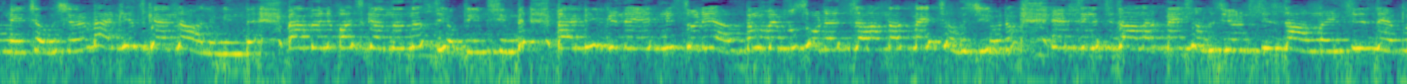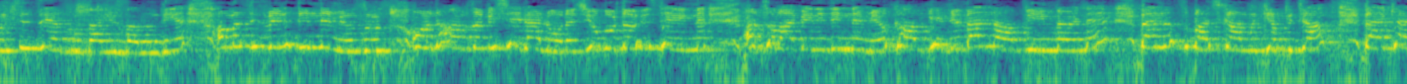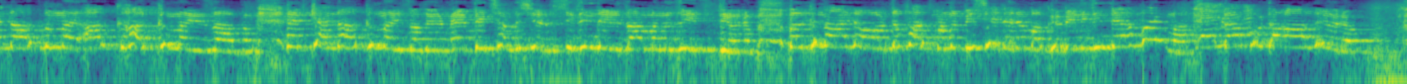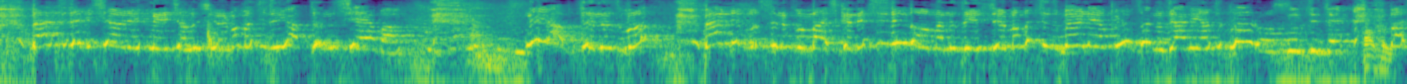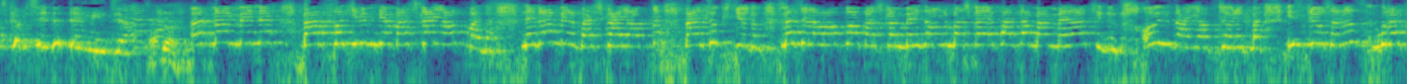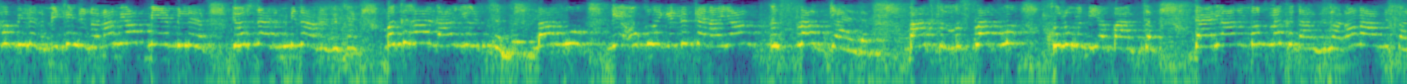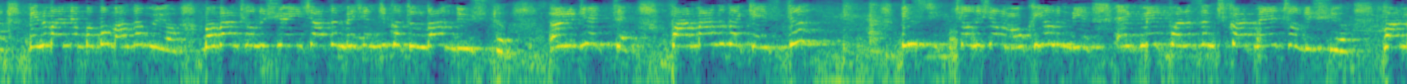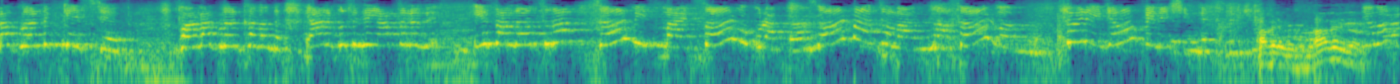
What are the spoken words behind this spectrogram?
Anlatmaya çalışıyorum. Herkes kendi aleminde. Ben böyle başkanlığı nasıl yapayım şimdi? Ben bir günde 70 soru yazdım ve bu soruları size anlatmaya çalışıyorum. Hepsini size anlatmaya çalışıyorum. Siz de anlayın, siz de yapın, siz de yazınızdan yüz alın diye. Ama siz beni dinlemiyorsunuz. Orada Hamza bir şeylerle uğraşıyor. Burada Hüseyin'le Atalay beni dinlemiyor. Kavga ediyor. Ben ne yapayım böyle? Ben nasıl başkanlık yapacağım? Olsun size. Aferin. Başka bir şey de demeyeceğim. Gel. Öğretmen beni ben fakirim diye başkan yapmadı. Neden beni başkan yaptı? Ben çok istiyordum. Mesela Vafla başkan, Beyzanlı başkan yaparken ben merak ediyorum. O yüzden yaptı öğretmen. İstiyorsanız bırakabilirim. İkinci dönem yapmayabilirim. Gösterdim bir daha da göstereyim. Bakın Çalışıyor inşaatın 5. katından düştü. Ölecekti. Parmağını da kesti. Biz çalışalım okuyalım diye ekmek parasını çıkartmaya çalışıyor. Parmaklarını kesti. Parmakları kanadı. Yani bu sizin yaptığınız insanlara sığar, sığar mı İsmail? Sığar mı Burak? Sığar mı Atalay? Sığar mı? Söyleyin cevap verin şimdi. Aferin kızım. Aferin. Cevap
